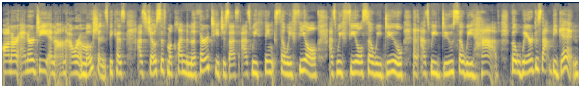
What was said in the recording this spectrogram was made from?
on our energy and on our emotions. Because as Joseph McClendon III teaches us, as we think, so we feel, as we feel, so we do, and as we do, so we have. But where does that begin?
